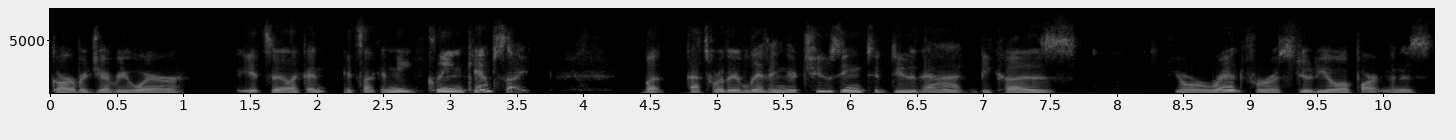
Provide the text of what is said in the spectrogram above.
garbage everywhere. It's a, like a it's like a neat clean campsite. But that's where they're living. They're choosing to do that because your rent for a studio apartment is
